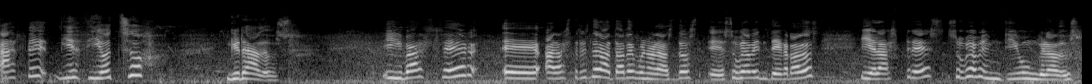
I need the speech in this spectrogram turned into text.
Hace 18 grados. Y va a ser eh, a las 3 de la tarde, bueno, a las 2 eh, sube a 20 grados y a las 3 sube a 21 grados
